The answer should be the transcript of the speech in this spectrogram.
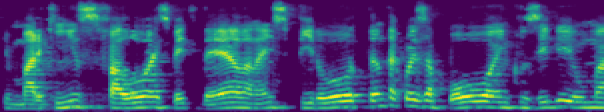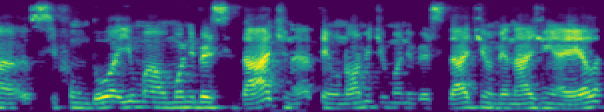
que o Marquinhos falou a respeito dela, né, inspirou tanta coisa boa, inclusive uma se fundou aí uma, uma universidade, né, tem o nome de uma universidade em homenagem a ela,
